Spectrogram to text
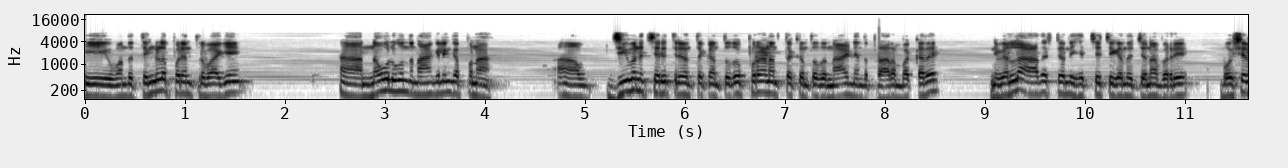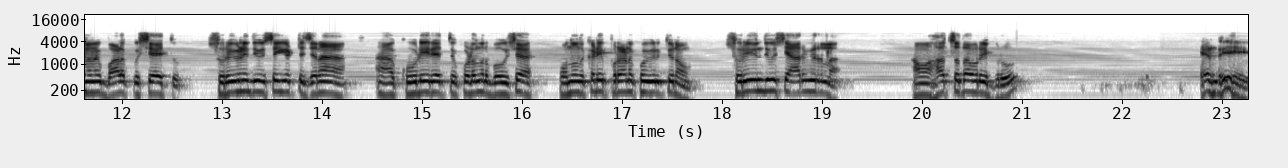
ಈ ಒಂದು ತಿಂಗಳ ಪರ್ಯಂತರವಾಗಿ ಆ, ನವಲ್ಗೊಂದು ನಾಗಲಿಂಗಪ್ಪನ ಆ, ಜೀವನ ಚರಿತ್ರೆ ಅಂತಕ್ಕಂಥದ್ದು ಪುರಾಣ ಅಂತಕ್ಕಂಥದ್ದು ನಾಡಿನಿಂದ ಪ್ರಾರಂಭ ಆಗ್ತದೆ. ನೀವೆಲ್ಲ ಆದಷ್ಟು ಹೆಚ್ಚೆಚ್ಚಿಗೆ ಅಂದ್ರೆ ಜನ ಬರ್ರಿ. ಬಹುಶಃ ನನಗೆ ಭಾಳ ಖುಷಿ ಆಯಿತು. ಸುರುವಿನ ದಿವಸ ಇಟ್ಟು ಜನ ಕೂಡಿರಿ ಎತ್ತಿ ಅಂದ್ರೆ ಬಹುಶಃ ಒಂದೊಂದು ಕಡೆ ಪುರಾಣಕ್ಕೆ ಹೋಗಿರ್ತೀವಿ ನಾವು. ಸುರುವಿನ ದಿವಸ ಯಾರೂ ಇರಲ್ಲ. ಅವ ಹಚ್ಚದವ್ರು ಇಬ್ರು. ಏನ್ರಿ?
